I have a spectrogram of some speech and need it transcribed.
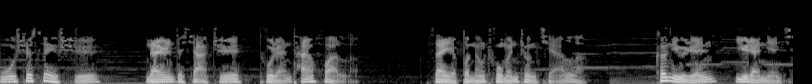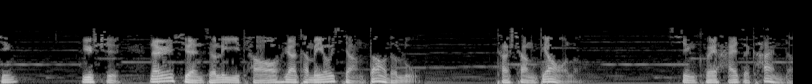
五十岁时，男人的下肢突然瘫痪了，再也不能出门挣钱了。可女人依然年轻，于是。”男人选择了一条让他没有想到的路，他上吊了。幸亏孩子看到，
